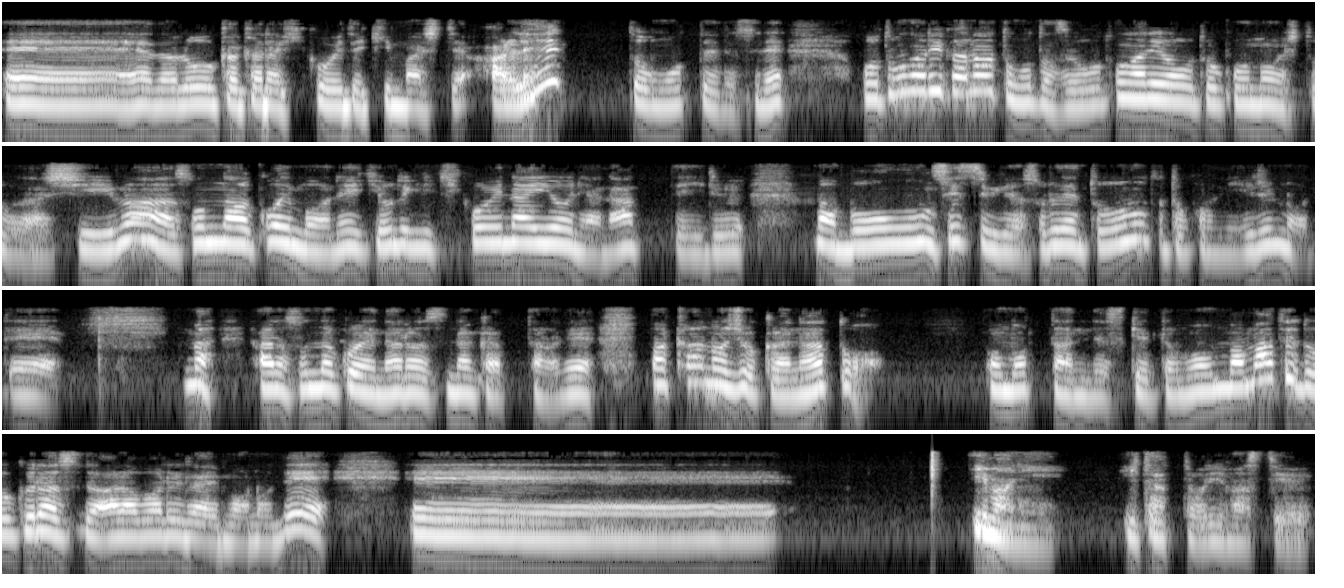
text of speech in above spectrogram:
えー、廊下から聞こえてきまして、あれ？と思ってですね、お隣かなと思ったんですよ。お隣は男の人だし、まあ、そんな声もね、基本的に聞こえないようにはなっている、まあ、防音設備がそれで整ったところにいるので、まあ、あの、そんな声は鳴らせなかったので、まあ、彼女かなと思ったんですけども、まあ、待てどクラスで現れないもので、えー、今に至っておりますという、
